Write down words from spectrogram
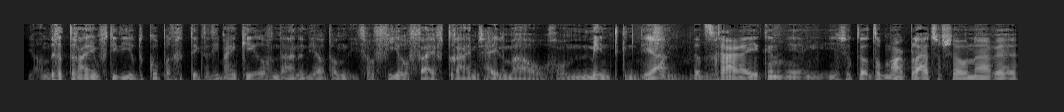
die andere Triumph die die op de kop had getikt, dat hij bij een kerel vandaan en die had dan iets van vier of vijf Triumphs helemaal gewoon mint condition. ja, dat is raar. Hè? Je, kan, je, je zoekt altijd op Marktplaats of zo naar eh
